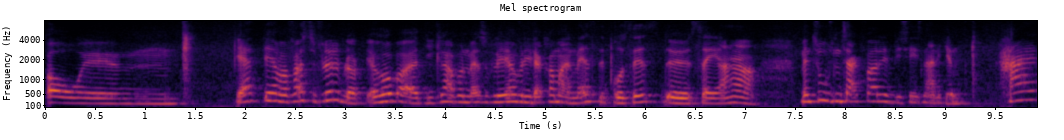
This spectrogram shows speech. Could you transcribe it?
Og Øh, ja, det her var første flytteblok. Jeg håber, at I er klar på en masse flere, fordi der kommer en masse processager øh, her. Men tusind tak for det. Vi ses snart igen. Hej!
